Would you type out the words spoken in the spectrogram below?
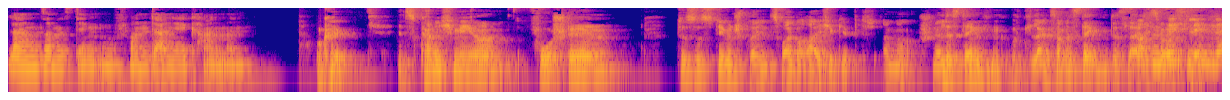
Langsames Denken von Daniel Kahnemann. Okay, jetzt kann ich mir vorstellen, dass es dementsprechend zwei Bereiche gibt. Einmal schnelles Denken und langsames Denken. Das leite ich so aus dem, ne?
